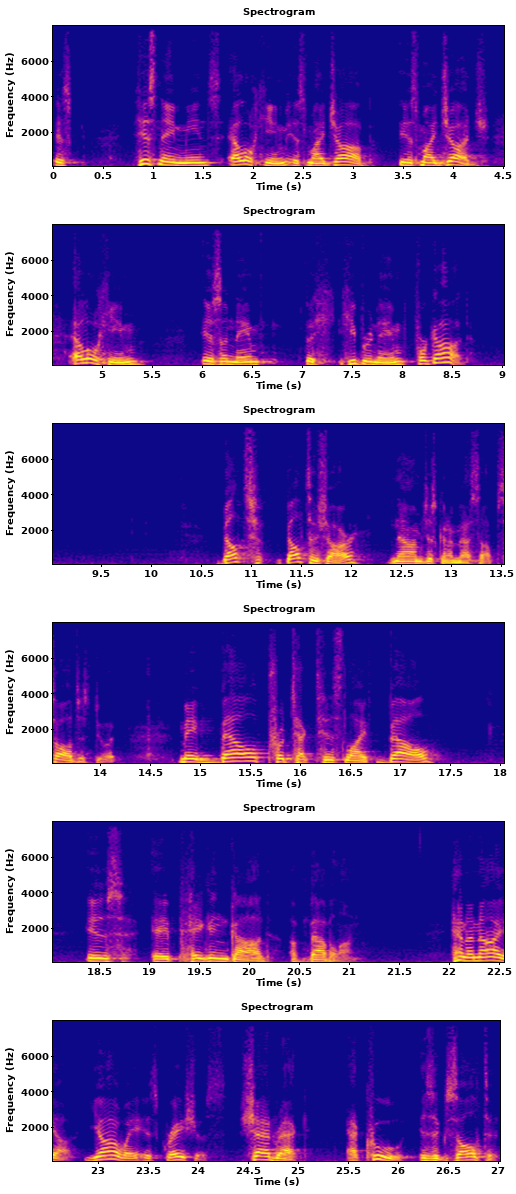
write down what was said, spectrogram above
is his name means Elohim is my job, is my judge. Elohim is a name, the Hebrew name for God. Belt, now I'm just going to mess up, so I'll just do it. May Bel protect his life. Bel is a pagan god of Babylon. Hananiah, Yahweh is gracious. Shadrach, Aku is exalted.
